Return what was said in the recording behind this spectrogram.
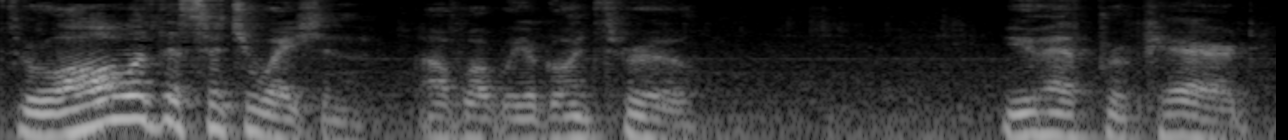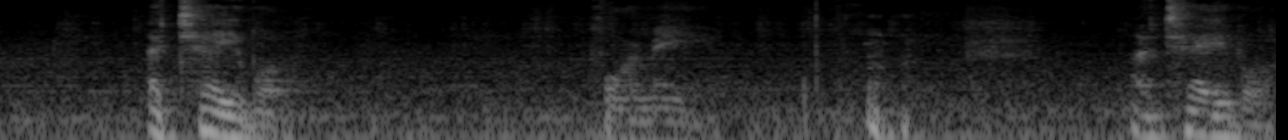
through all of the situation of what we are going through, you have prepared a table for me. A table,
